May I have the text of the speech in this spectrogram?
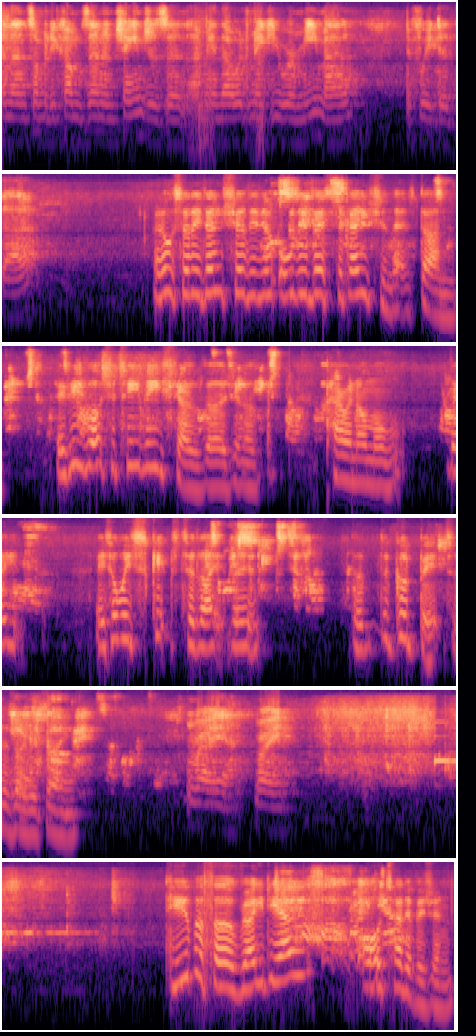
and then somebody comes in and changes it. I mean, that would make you or me mad if we did that. and also they don't show the, all the investigation that's done. If you watch a TV show version of paranormal, they it always skips to like the the, the good bits, as I would say. Right, right. Do you prefer radio or television?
